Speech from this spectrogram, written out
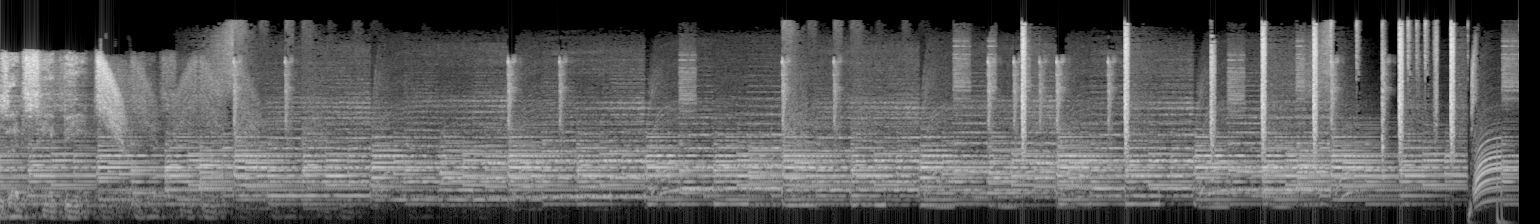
ZC Beats. Wow.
